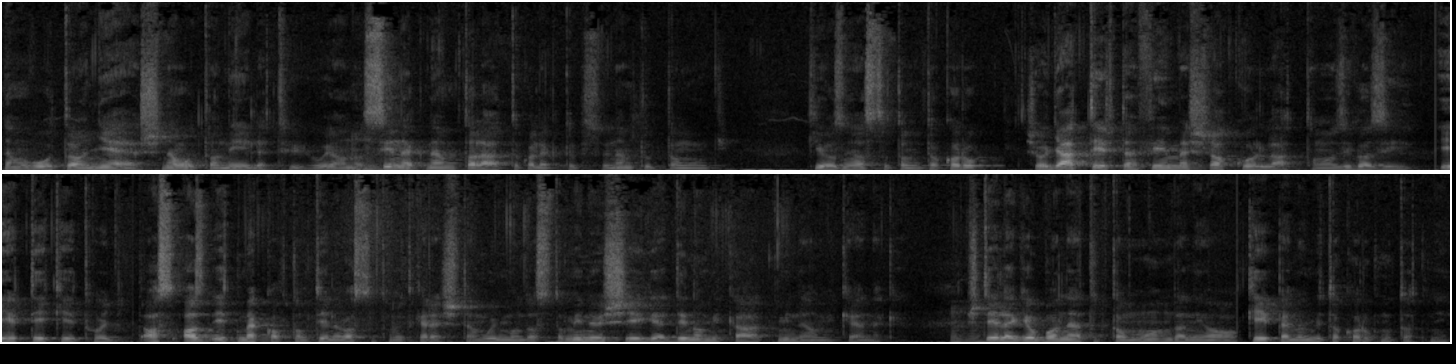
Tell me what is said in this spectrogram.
nem volt a nyers, nem volt a élethű, olyan, Mhm. a színek nem találtak a legtöbbször, nem tudtam úgy kihozni azt, amit akarok. És ahogy áttértem filmesre, akkor láttam az igazi értékét, hogy az, az, itt megkaptam tényleg azt, amit kerestem, úgymond azt a minőséget, dinamikát, minden, ami kell nekem. Uh-huh. És tényleg jobban el tudtam mondani a képen, hogy mit akarok mutatni.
